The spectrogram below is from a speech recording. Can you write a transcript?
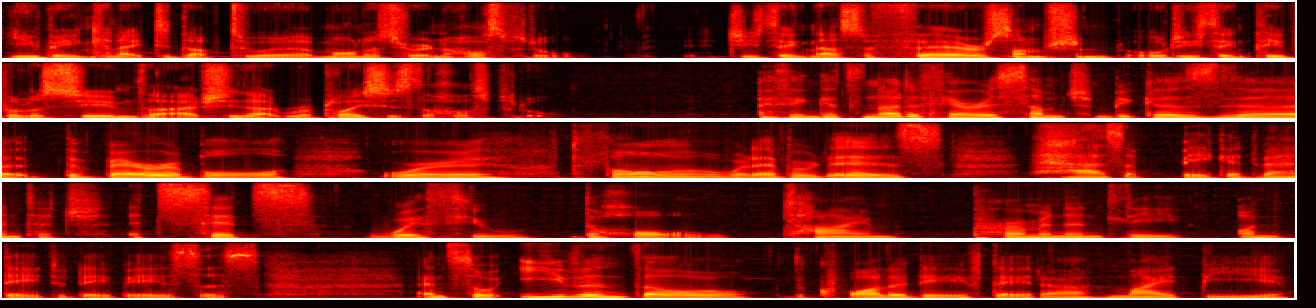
you being connected up to a monitor in a hospital. Do you think that's a fair assumption, or do you think people assume that actually that replaces the hospital? I think it's not a fair assumption because the the wearable or the phone or whatever it is has a big advantage. It sits with you the whole time permanently on a day-to-day basis. And so even though the quality of data might be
